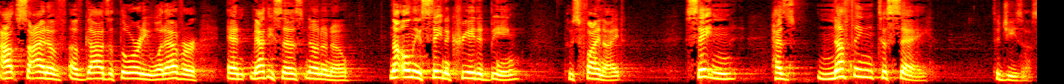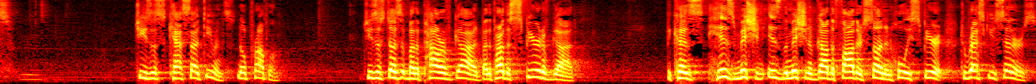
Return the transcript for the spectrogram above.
outside of, of God's authority, whatever. And Matthew says, no, no, no. Not only is Satan a created being who's finite, Satan has nothing to say to Jesus. Jesus casts out demons, no problem. Jesus does it by the power of God, by the power of the Spirit of God, because his mission is the mission of God the Father, Son, and Holy Spirit to rescue sinners.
